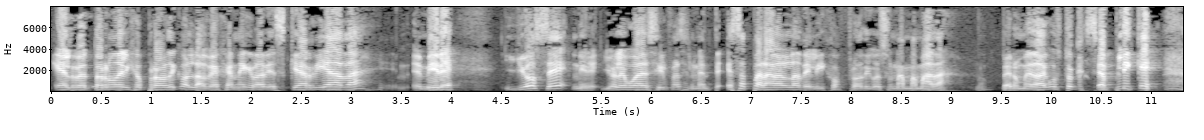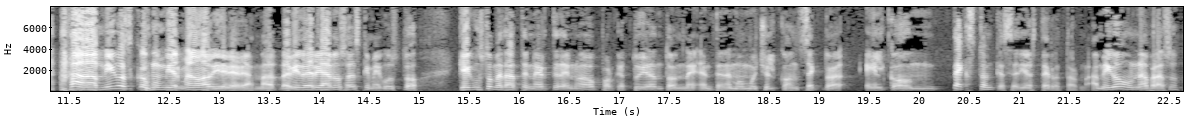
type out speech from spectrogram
el retorno del hijo pródigo, la oveja negra descarriada. Eh, mire, yo sé, mire, yo le voy a decir fácilmente, esa parábola del hijo pródigo es una mamada, ¿no? Pero me da gusto que se aplique a amigos como mi hermano David Heredia. David Heredia, no sabes que me gusto, qué gusto me da tenerte de nuevo porque tú y yo entendemos mucho el concepto, el contexto en que se dio este retorno. Amigo, un abrazo.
